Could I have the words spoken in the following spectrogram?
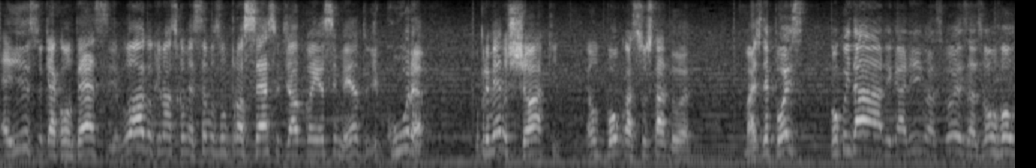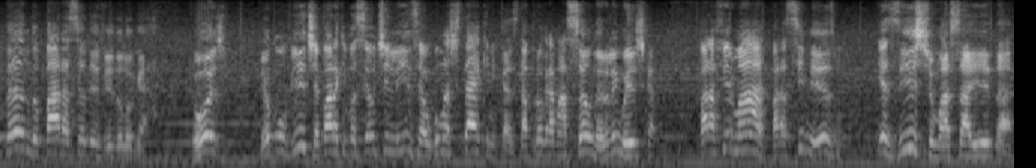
É isso que acontece logo que nós começamos um processo de autoconhecimento, de cura. O primeiro choque é um pouco assustador, mas depois com cuidado e carinho, as coisas vão voltando para seu devido lugar. Hoje, meu convite é para que você utilize algumas técnicas da programação neurolinguística para afirmar para si mesmo que existe uma saída,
